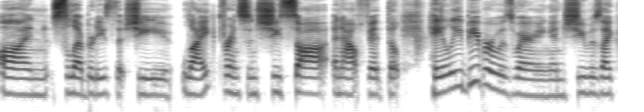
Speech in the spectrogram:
on celebrities that she liked. For instance she saw an outfit that Hailey Bieber was wearing and she was like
